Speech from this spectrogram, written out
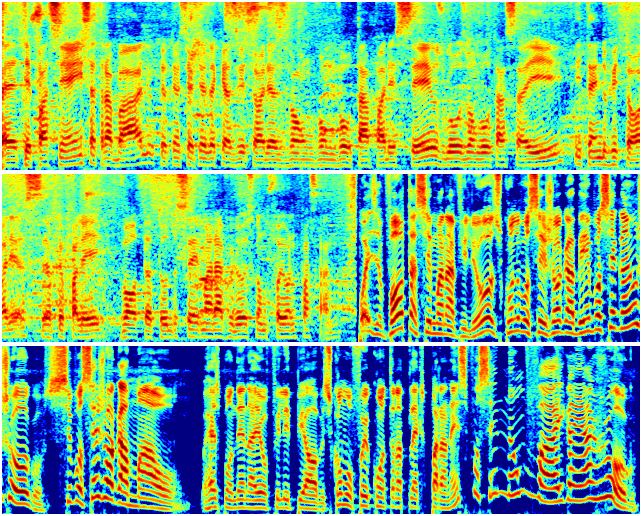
É, ter paciência, trabalho, que eu tenho certeza que as vitórias vão, vão voltar a aparecer, os gols vão voltar a sair e tendo vitórias, é o que eu falei, volta tudo a ser maravilhoso como foi o ano passado. Pois é, volta a ser maravilhoso quando você joga bem, você ganha o jogo. Se você jogar mal, respondendo aí o Felipe Alves, como foi contra o Atlético Paranaense, você não vai ganhar jogo.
